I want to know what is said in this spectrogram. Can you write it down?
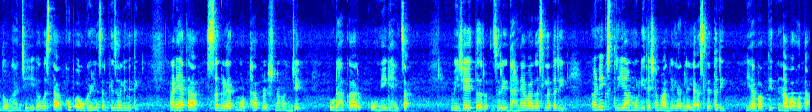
दोघांची ही अवस्था खूप अवघडल्यासारखी झाली होती. आणि आता सगळ्यात मोठा प्रश्न म्हणजे पुढाकार कोणी घ्यायचा? विजय तर जरी ढाण्यावाग असला तरी अनेक स्त्रिया मुली त्याच्यामागे लागलेल्या असल्या तरी या बाबतीत नवा होता.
